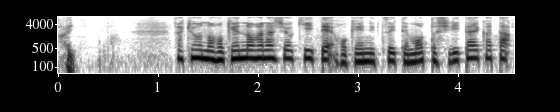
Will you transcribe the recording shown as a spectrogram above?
はい。さあ今日の保険のお話を聞いて保険についてもっと知りたい方、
